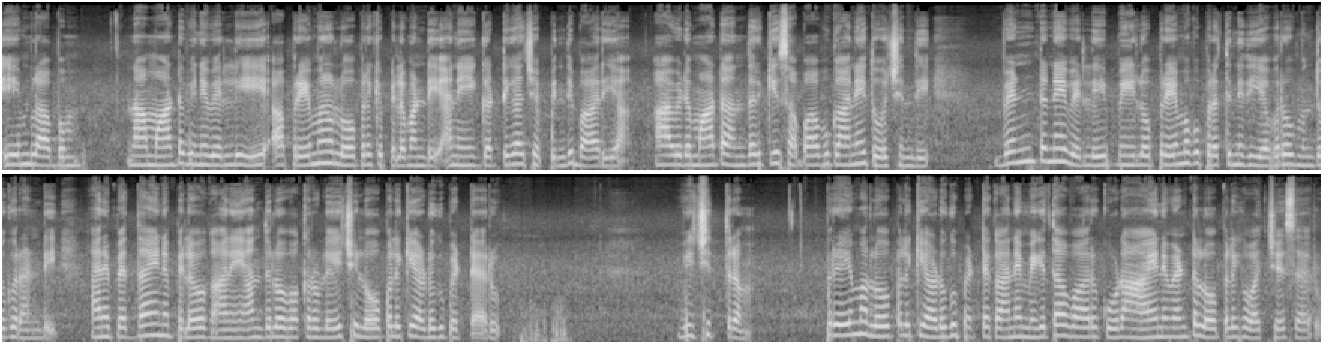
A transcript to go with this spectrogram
ఏం లాభం? నా మాట విని వెళ్ళి ఆ ప్రేమను లోపలికి పిలవండి అని గట్టిగా చెప్పింది భార్య. ఆవిడ మాట అందరికీ సబాబుగానే తోచింది. వెంటనే వెళ్ళి మీలో ప్రేమకు ప్రతినిధి ఎవరో ముందుకు రండి అని పెద్దాయన పిలవగానే అందులో ఒకరు లేచి లోపలికి అడుగుపెట్టారు విచిత్రం. ప్రేమ లోపలికి అడుగు పెట్టగానే మిగతా వారు కూడా ఆయన వెంట లోపలికి వచ్చేశారు.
